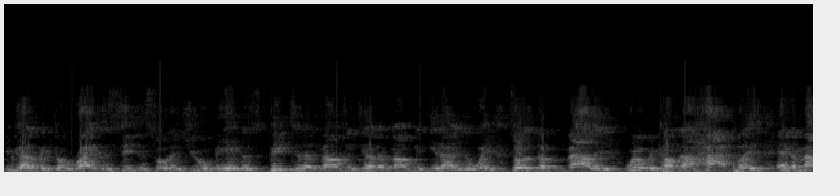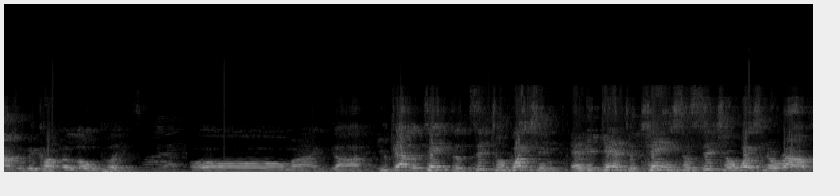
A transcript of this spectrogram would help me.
You got to make the right decision so that you will be able to speak to that mountain, tell that mountain to get out of your way, so that the valley will become the high place and the mountain become the low place. Oh my God. You got to take the situation and begin to change the situation around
